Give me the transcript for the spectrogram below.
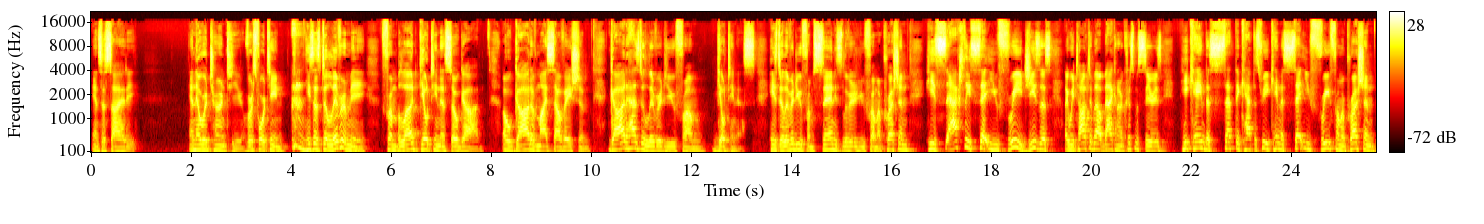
in society. And they'll return to you. Verse 14, he says, Deliver me from blood guiltiness, O God, O God of my salvation. God has delivered you from guiltiness. He's delivered you from sin. He's delivered you from oppression. He's actually set you free. Jesus, like we talked about back in our Christmas series, he came to set the captives free. He came to set you free from oppression,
